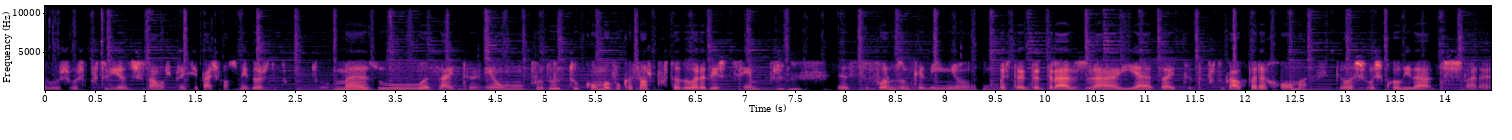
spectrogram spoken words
os, os portugueses são os principais consumidores do produto, mas o azeite é um produto com uma vocação exportadora desde sempre. Uhum se formos um bocadinho bastante atrás, já ia azeite de Portugal para Roma, pelas suas qualidades para,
